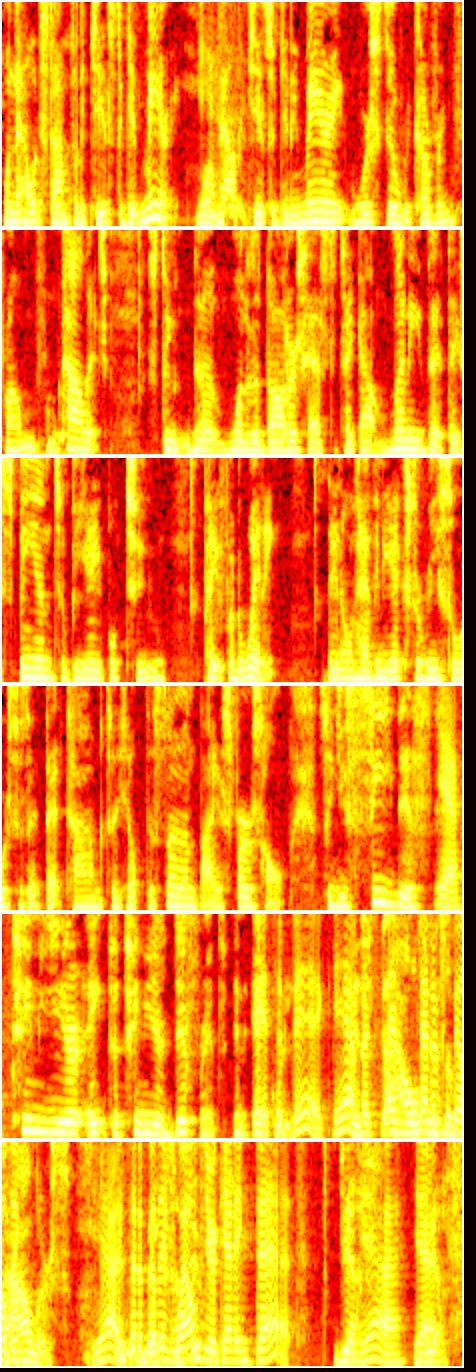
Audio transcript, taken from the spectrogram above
Well, now it's time for the kids to get married. Well, yeah. now the kids are getting married. We're still recovering from from college. Student, the one of the daughters has to take out money that they spend to be able to pay for the wedding. They don't have any extra resources at that time to help the son buy his first home. So you see this yes. 10 year, eight to 10 year difference in equity. It's a big, yeah. It's but thousands of building, dollars. Yeah. Instead of building wealth, you're getting debt. Yes. Yeah. Yeah. Yes.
